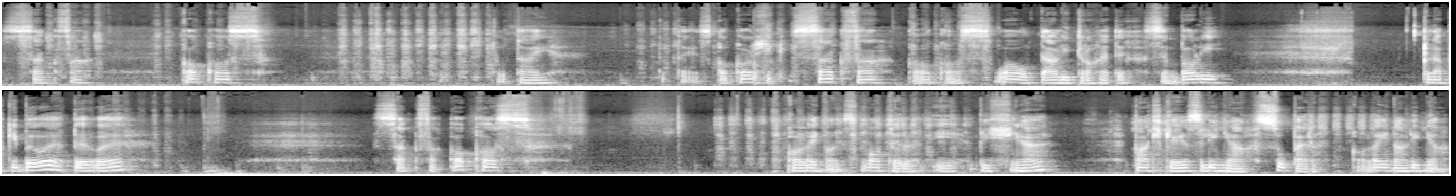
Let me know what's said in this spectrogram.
sakwa, kokos. Tutaj, tutaj jest kokosik i sakwa, kokos. Wow, dali trochę tych symboli. Klapki były? Były. Sakwa, kokos. Kolejno jest motyl i wiśnie. Patrzcie, jest linia, super. Kolejna linia.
